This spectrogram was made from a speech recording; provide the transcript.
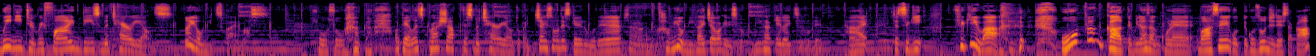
We need to refine these materials のように使えます。そうそう。なんか、OK, let's brush up this material とか言っちゃいそうですけれどもね。そしたらなんかもう髪を磨いちゃうわけですよ。磨けないっつうのね。はい。じゃあ次。次は オープンカーって皆さんこれ和製語ってご存知でしたか？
